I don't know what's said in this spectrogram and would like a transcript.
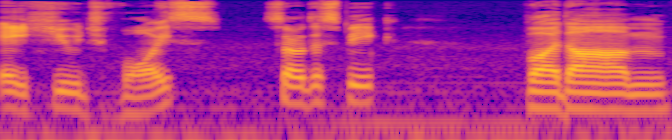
a huge voice, so to speak, but um,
